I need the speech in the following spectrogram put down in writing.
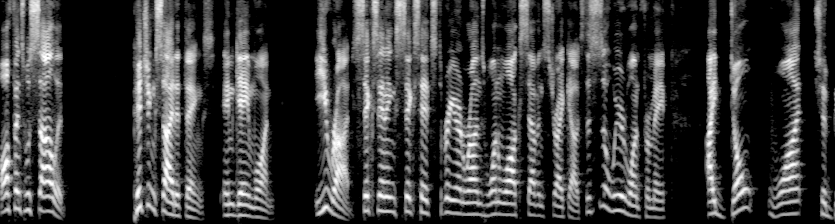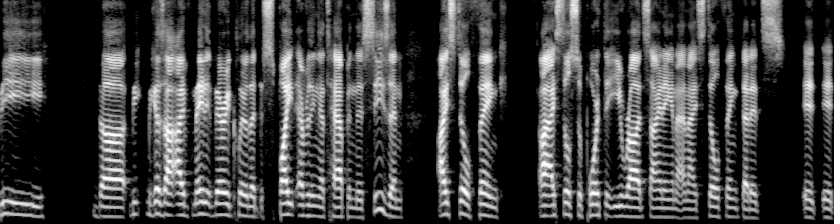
Offense was solid. Pitching side of things in game one. Erod, six innings, six hits, three earned runs, one walk, seven strikeouts. This is a weird one for me. I don't want to be the because I, have made it very clear that despite everything that's happened this season, I still think I still support the Erod signing, and, and I still think that it's it it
